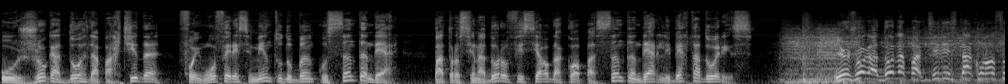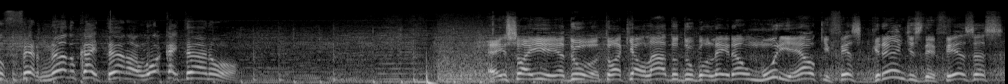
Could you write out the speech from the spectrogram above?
O jogador da partida foi um oferecimento do Banco Santander, patrocinador oficial da Copa Santander Libertadores. E o jogador da partida está com o nosso Fernando Caetano. Alô, Caetano! É isso aí, Edu. Estou aqui ao lado do goleirão Muriel, que fez grandes defesas.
